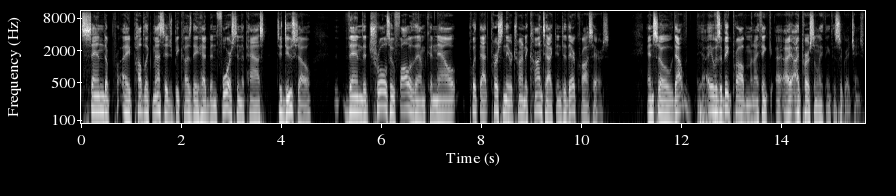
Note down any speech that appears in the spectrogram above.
send a, a public message because they had been forced in the past to do so, then the trolls who follow them can now put that person they were trying to contact into their crosshairs. And so that it was a big problem, and I think I, I personally think this is a great change.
